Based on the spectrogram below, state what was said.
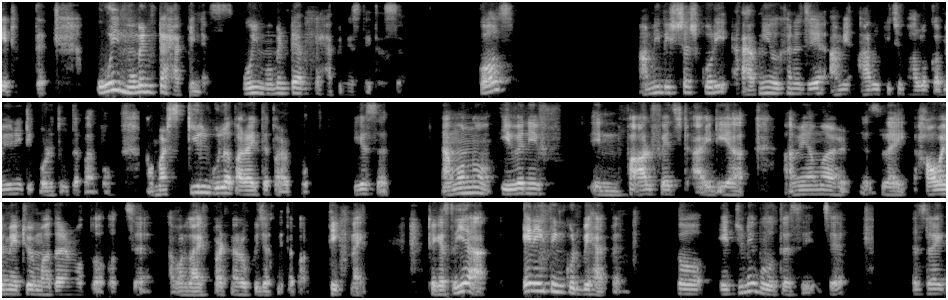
get that ওই মোমেন্টটা হ্যাপিনেস ওই মোমেন্টে আমাকে হ্যাপিনেস দিতেছে। কজ আমি বিশ্বাস করি, আমি ওখানে যে আমি আরও কিছু ভালো কমিউনিটি করে তুলতে পারব, আমার স্কিলগুলা বাড়াইতে পারব, ঠিক আছে? এমনও even if in far fetched idea আমি আমার like how I met your mother মতো হচ্ছে আমার লাইফ পার্টনারও খুঁজে নিতে পারব, ঠিক নাই? ঠিক আছে? Yeah anything could be happen তো এর জন্যই বলতেছি যে ইটস লাইক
